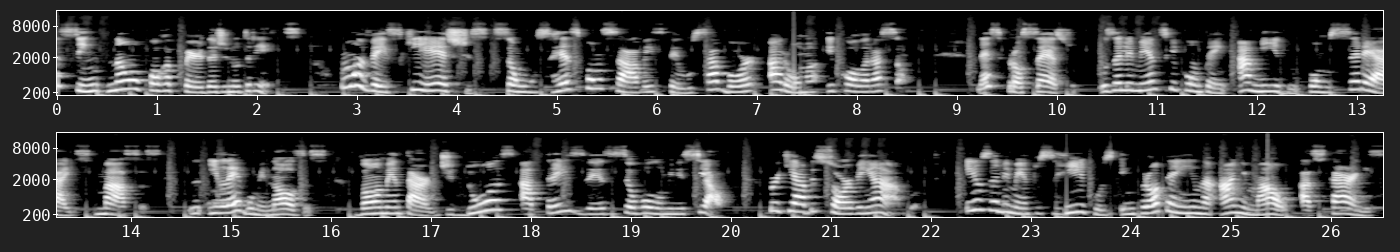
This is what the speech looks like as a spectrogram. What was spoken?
assim não ocorra perda de nutrientes, uma vez que estes são os responsáveis pelo sabor, aroma e coloração. Nesse processo, os alimentos que contêm amido, como cereais, massas e leguminosas, vão aumentar de duas a três vezes seu volume inicial, porque absorvem a água. E os alimentos ricos em proteína animal, as carnes,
